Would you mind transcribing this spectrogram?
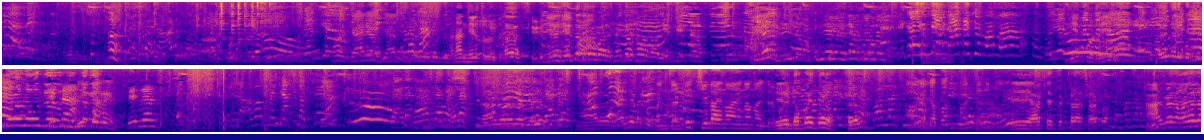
ಅಣ್ಣ ನೀರು ತಗೊಳ್ರಿ ನೀರ್ ಕೊಡ್ರಿ ಒಂದ್ ದೊಡ್ಡ ಚೀಲ ಏನೋ ಏನೋ ಇದ್ರ ಏ ಡಬ್ಬ ಐತೆ ತಗೊಳ್ಳಿ ಆಗ್ತದ ಏ ಆಗ್ತೈತೆ ಬಿಟ್ಕೊಳ ಸಾಕು ಹಾ? ಆಗಲ್ಲ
